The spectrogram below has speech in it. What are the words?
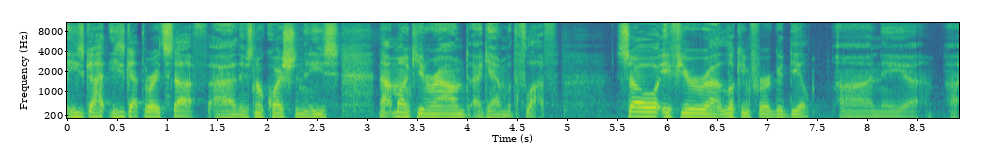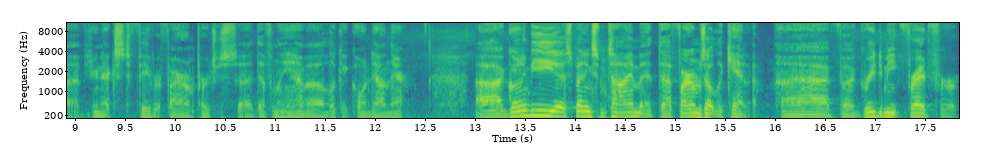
he's got he's got the right stuff. there's no question that he's not monkeying around again with the fluff. So if you're looking for a good deal on a uh, uh, your next favorite firearm purchase, uh, definitely have a look at going down there. Uh, going to be uh, spending some time at uh, Firearms Outlet Canada. Uh, I've agreed to meet Fred for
